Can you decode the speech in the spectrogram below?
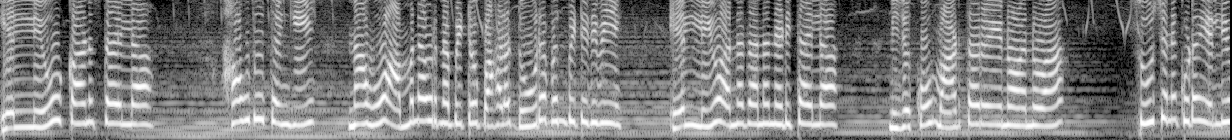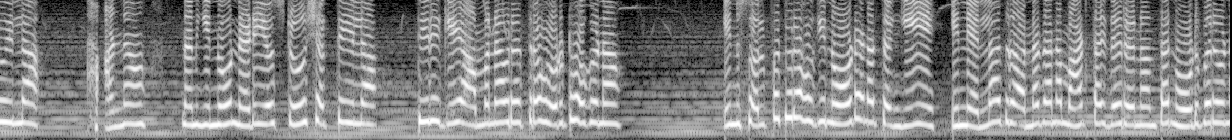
ಎಲ್ಲಿಯೂ ಕಾಣಿಸ್ತಾ ಇಲ್ಲ. ಹೌದು ತಂಗಿ, ನಾವು ಅಮ್ಮನವ್ರನ್ನ ಬಿಟ್ಟು ಬಹಳ ದೂರ ಬಂದ್ಬಿಟ್ಟಿದೀವಿ. ಎಲ್ಲಿಯೂ ಅನ್ನದಾನ ನಡೀತಾ ಇಲ್ಲ. ನಿಜಕ್ಕೂ ಮಾಡ್ತಾರೋ ಏನೋ ಅನ್ನುವ ಸೂಚನೆ ಕೂಡ ಎಲ್ಲಿಯೂ ಇಲ್ಲ. ಅಣ್ಣ, ನನಗಿನ್ನೂ ನಡೆಯೋಷ್ಟು ಶಕ್ತಿ ಇಲ್ಲ. ತಿರುಗಿ ಅಮ್ಮನವ್ರ ಹತ್ರ ಹೊರಟು ಹೋಗೋಣ. ಇನ್ನು ಸ್ವಲ್ಪ ದೂರ ಹೋಗಿ ನೋಡೋಣ ತಂಗಿ. ಇನ್ನೆಲ್ಲಾದ್ರೂ ಅನ್ನದಾನ ಮಾಡ್ತಾ ಇದ್ದಾರೇನೋ ಅಂತ ನೋಡ್ಬರೋಣ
